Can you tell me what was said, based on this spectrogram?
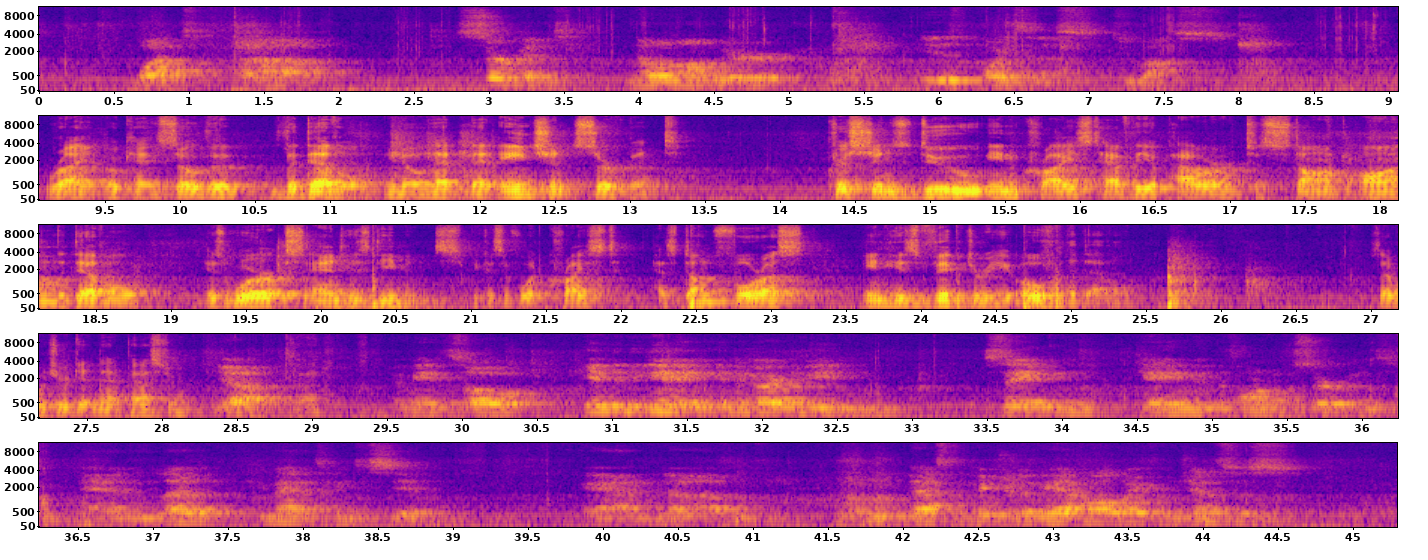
what uh, serpent no longer is poisonous to us. Right, okay, so the, the devil, you know, that, that ancient serpent. Christians do in Christ have the power to stomp on the devil, his works, and his demons because of what Christ has done for us in his victory over the devil. Is that what you're getting at, Pastor? Yeah, Okay. I mean, so in the beginning, in the Garden of Eden, Satan came in the form of a serpent and led humanity into sin. And uh, that's the picture that we have all the way from Genesis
